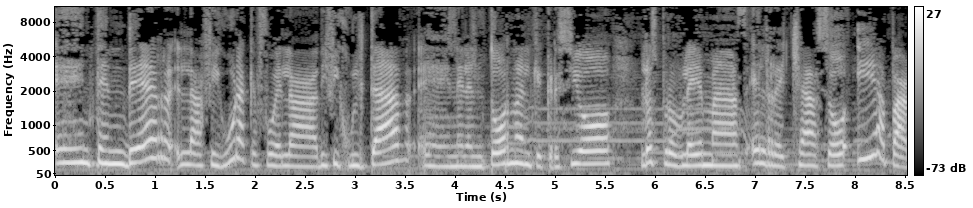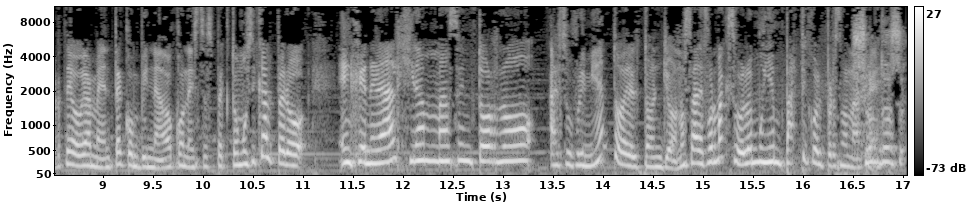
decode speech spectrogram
entender la figura que fue la dificultad en el entorno en el que creció, los problemas, el rechazo y aparte obviamente combinado con este aspecto musical, pero en general gira más en torno al sufrimiento de Elton John, o sea, de forma que se vuelve muy empático el personaje. Son dos,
